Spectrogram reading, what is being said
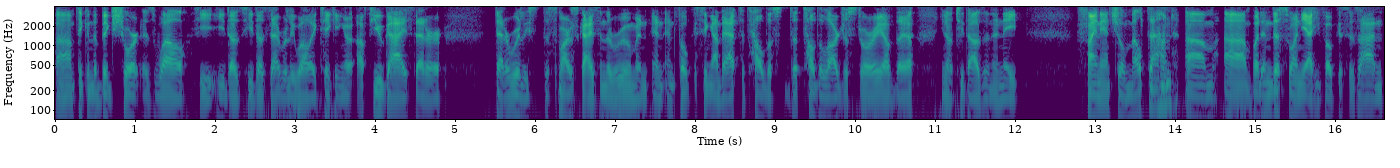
uh, I'm thinking The Big Short as well. He he does he does that really well. Like taking a, a few guys that are that are really the smartest guys in the room and, and, and focusing on that to tell the, the tell the larger story of the you know 2008 financial meltdown. Um, um, but in this one, yeah, he focuses on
